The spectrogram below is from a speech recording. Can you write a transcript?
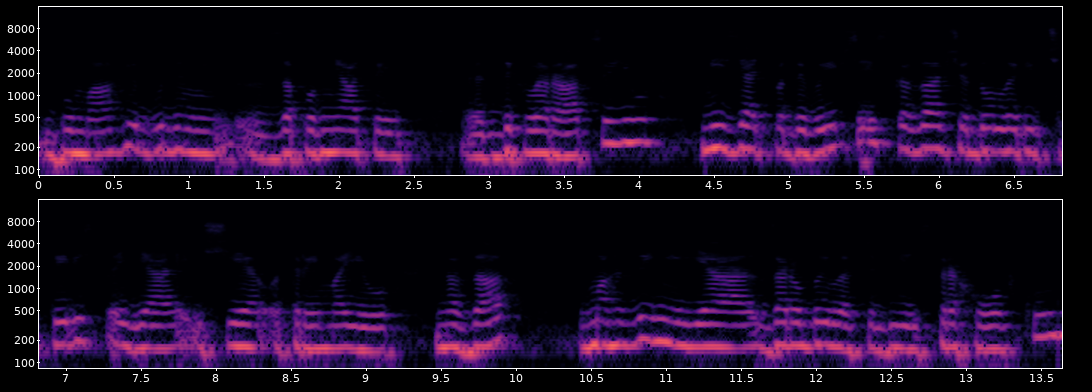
бумаги, будемо заповняти е, декларацію. Мій зять подивився і сказав, що доларів 400 я ще отримаю назад. В магазині я заробила собі страховку.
